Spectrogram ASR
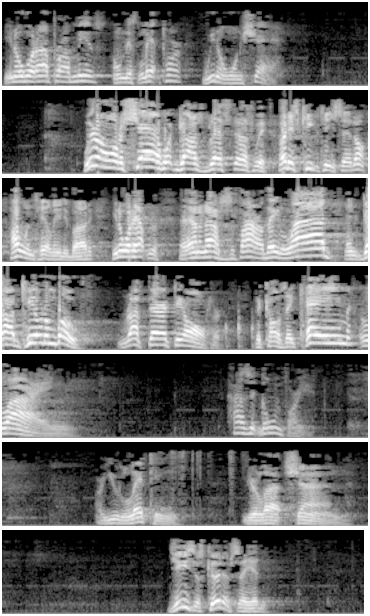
You know what our problem is on this let part? We don't want to share. We don't want to share what God's blessed us with. Or just keep it to yourself. I wouldn't tell anybody. You know what happened to Ananias and Sapphira? They lied and God killed them both. Right there at the altar. Because they came lying. How's it going for you? Are you letting your light shine? Jesus could have said,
